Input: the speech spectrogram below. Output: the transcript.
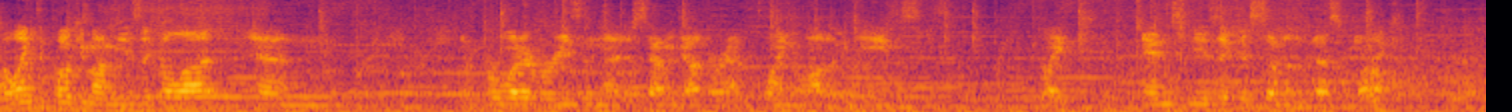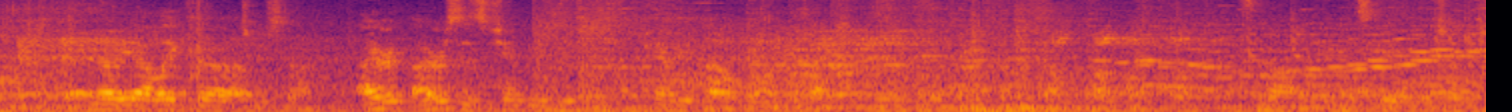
I like the Pokemon music a lot, and for whatever reason, I just haven't gotten around to playing a lot of the games. Like, End's music is some of the best music. No, yeah, like, uh, Iris, Iris's champion, champion battle is actually It's not in the scale of the challenge,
